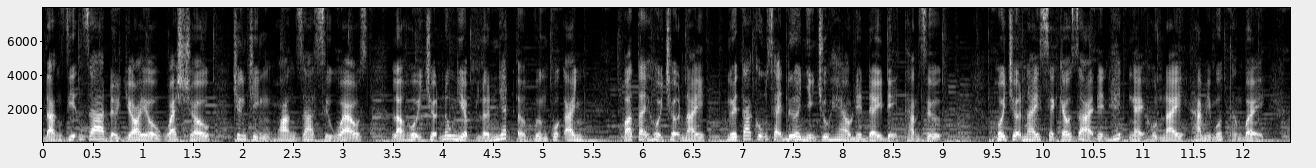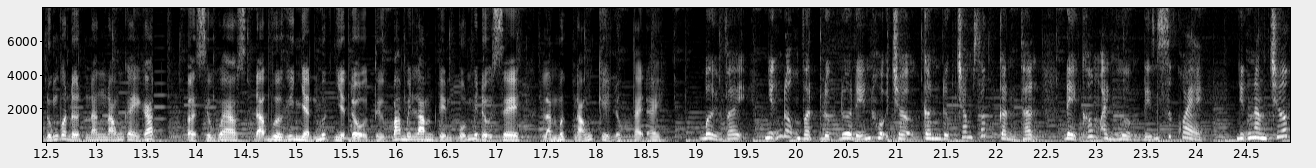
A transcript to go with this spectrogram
đang diễn ra The Royal West Show, chương trình Hoàng gia xứ Wales là hội trợ nông nghiệp lớn nhất ở Vương quốc Anh. Và tại hội trợ này, người ta cũng sẽ đưa những chú heo đến đây để tham dự. Hội trợ này sẽ kéo dài đến hết ngày hôm nay 21 tháng 7, đúng vào đợt nắng nóng gay gắt. Ở xứ Wales đã vừa ghi nhận mức nhiệt độ từ 35 đến 40 độ C là mức nóng kỷ lục tại đây. Bởi vậy, những động vật được đưa đến hội trợ cần được chăm sóc cẩn thận để không ảnh hưởng đến sức khỏe. Những năm trước,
